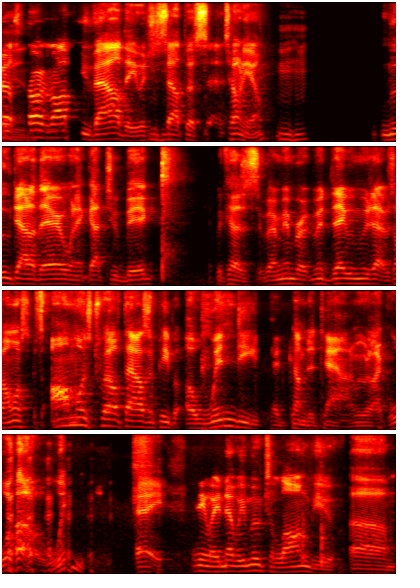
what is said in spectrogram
and... started off Uvalde, which is mm -hmm. southwest San Antonio. Mm -hmm. Moved out of there when it got too big, because I remember the day we moved out, it was almost it was almost twelve thousand people. A Wendy had come to town, and we were like, "Whoa, Wendy!" hey, anyway, no, we moved to Longview, um,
